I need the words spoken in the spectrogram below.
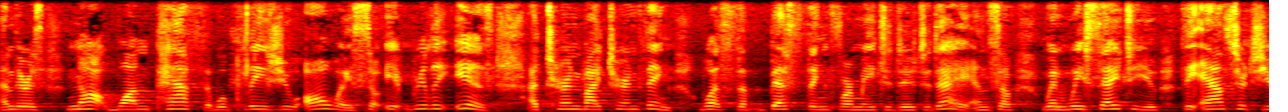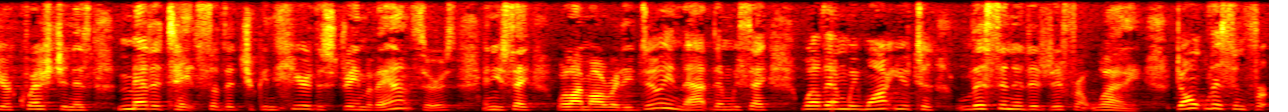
And there's not one path that will please you always. So it really is a turn by turn thing. What's the best thing for me to do today? And so when we say to you, the answer to your question is meditate so that you can hear the stream of answers and you say, well, I'm already doing that, then we say, well, then we want you to listen in a different way. Don't listen for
